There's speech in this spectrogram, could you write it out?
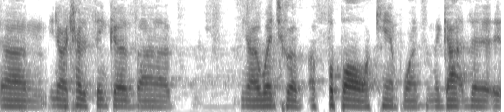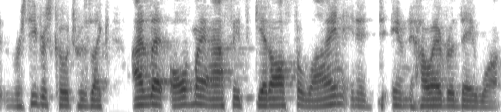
um, you know, I try to think of, uh, you know, I went to a, a, football camp once, and the guy, the receivers coach, was like, "I let all of my athletes get off the line in a, in however they want."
